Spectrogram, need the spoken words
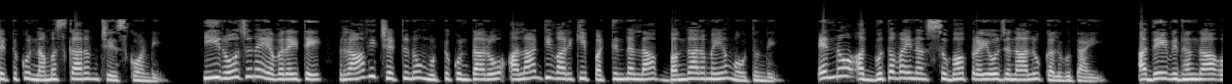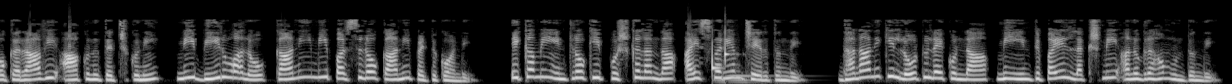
చెట్టుకు నమస్కారం చేసుకోండి. ఈ రోజున ఎవరైతే రావి చెట్టును ముట్టుకుంటారో అలాంటి వారికి పట్టిందల్లా బంగారమయం అవుతుంది. ఎన్నో అద్భుతమైన శుభ ప్రయోజనాలు కలుగుతాయి. అదేవిధంగా ఒక రావి ఆకును తెచ్చుకుని మీ బీరువాలో కానీ మీ పర్సులో కానీ పెట్టుకోండి. ఇక మీ ఇంట్లోకి పుష్కలంగా ఐశ్వర్యం చేరుతుంది. ధనానికి లోటు లేకుండా మీ ఇంటిపై లక్ష్మీ అనుగ్రహం ఉంటుంది.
